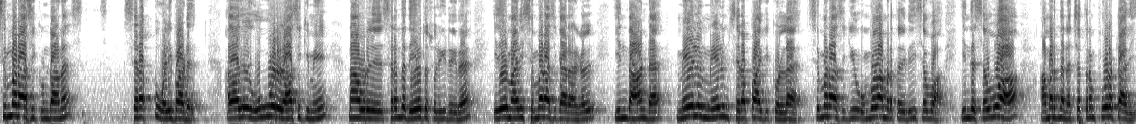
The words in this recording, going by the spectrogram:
சிம்ம ராசிக்கு உண்டான சிறப்பு வழிபாடு. அதாவது ஒவ்வொரு ராசிக்குமே நான் ஒரு சிறந்த தெய்வத்தை சொல்லிக்கிட்டு இருக்கிறேன். இதே மாதிரி சிம்மராசிக்காரர்கள் இந்த ஆண்டை மேலும் மேலும் சிறப்பாக்கி கொள்ள சிம்மராசிக்கு ஒன்பதாம் இடத்த அதிபதி செவ்வா. இந்த செவ்வா அமர்ந்த நட்சத்திரம் பூரட்டாதி.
